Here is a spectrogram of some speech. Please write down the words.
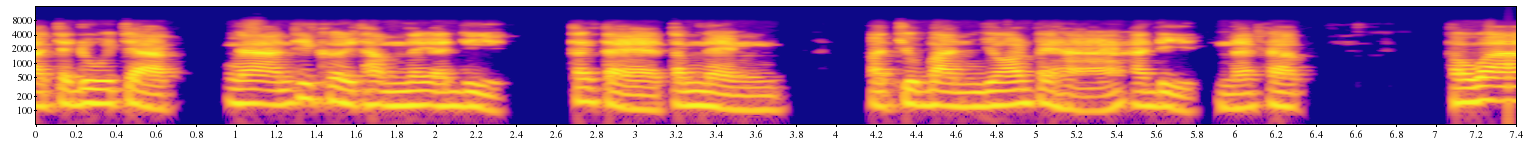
อาจจะดูจากงานที่เคยทำในอดีต ตั้งแต่ตำแหน่งปัจจุบันย้อนไปหาอดีตนะครับ เพราะว่า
